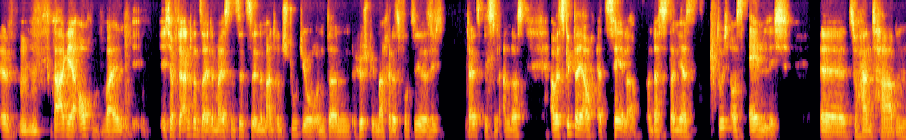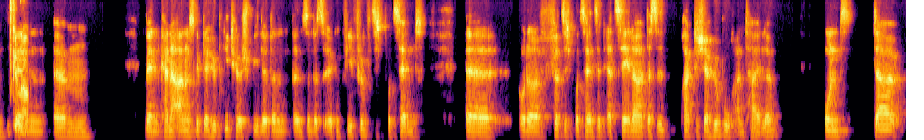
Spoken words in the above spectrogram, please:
äh, mhm. frage ja auch, weil ich auf der anderen Seite meistens sitze in einem anderen Studio und dann Hörspiel mache. Das funktioniert natürlich ein kleines bisschen anders. Aber es gibt da ja auch Erzähler und das ist dann ja durchaus ähnlich äh, zu handhaben. Genau. Wenn, ähm, wenn, keine Ahnung, es gibt ja Hybrid-Hörspiele, dann, dann sind das irgendwie 50 Prozent äh, oder 40 Prozent sind Erzähler. Das sind praktisch ja Hörbuchanteile. Und da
